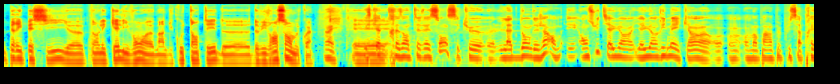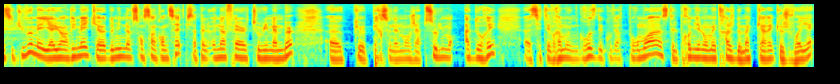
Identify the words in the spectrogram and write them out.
péripéties euh, dans lesquelles ils vont, euh, ben, du coup, tenter de, vivre ensemble, quoi. Et... ce qui est très intéressant, c'est que euh, là-dedans déjà, et ensuite il y a eu un, il y a eu un remake. Hein, on, en parle un peu plus après si tu veux, mais il y a eu un remake de 1957 qui s'appelle An Affair to Remember que personnellement j'ai absolument adoré. C'était vraiment une grosse découverte pour moi. C'était le premier long métrage de McCarrey que je voyais.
